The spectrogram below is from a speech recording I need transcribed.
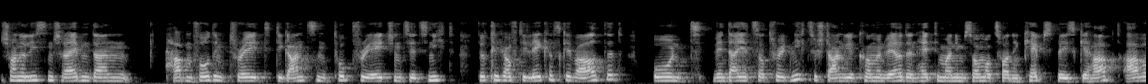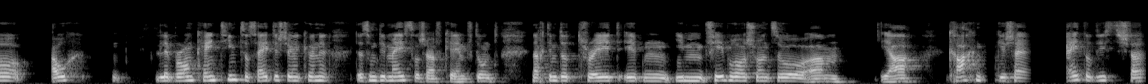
Journalisten schreiben, dann haben vor dem Trade die ganzen Top Free Agents jetzt nicht wirklich auf die Lakers gewartet. Und wenn da jetzt der Trade nicht zustande gekommen wäre, dann hätte man im Sommer zwar den Cap Space gehabt, aber auch LeBron kein Team zur Seite stellen können, das um die Meisterschaft kämpft. Und nachdem der Trade eben im Februar schon so ähm, ja krachend gescheitert ist, statt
